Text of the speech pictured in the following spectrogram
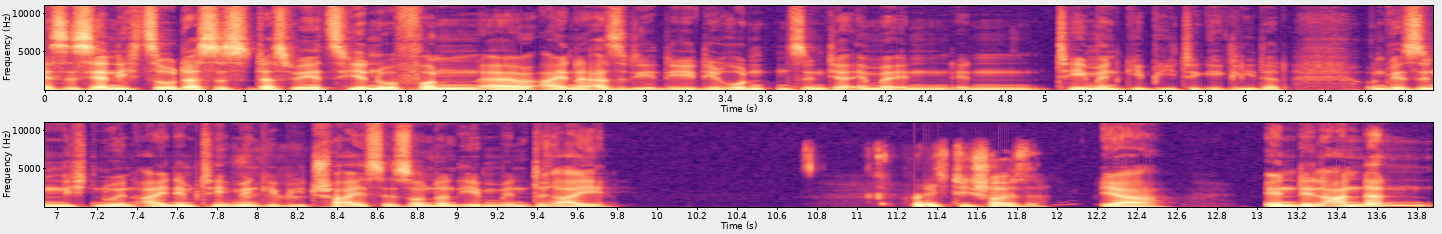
Es ist ja nicht so, dass, es, dass wir jetzt hier nur von äh, einer, also die, die, die Runden sind ja immer in, in Themengebiete gegliedert. Und wir sind nicht nur in einem Themengebiet scheiße, sondern eben in drei. Richtig scheiße. Ja. In den anderen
